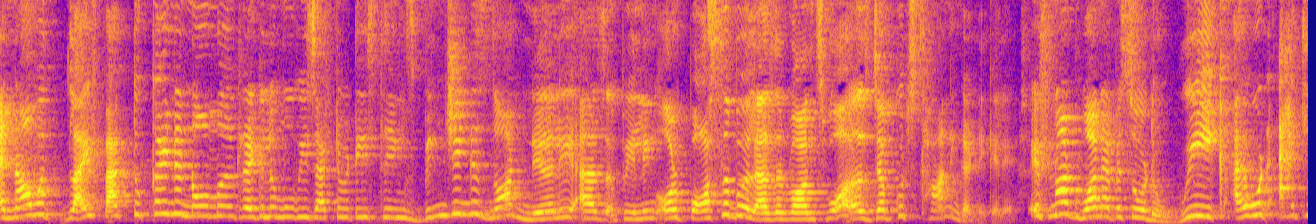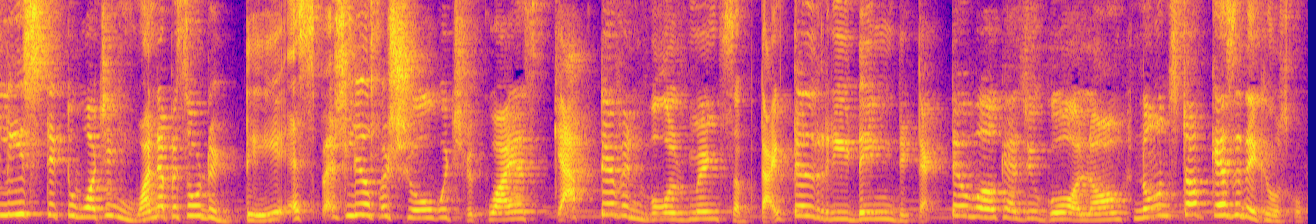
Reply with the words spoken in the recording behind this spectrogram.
and now with life back to kind of normal regular movies activities things binging is not nearly as appealing or possible as it once was जब कुछ था नहीं करने के लिए if not one episode a week I would at least stick to watching one episode a day especially of a show which requires captive involvement subtitle reading detective work as you go along non-stop कैसे देखे उसको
